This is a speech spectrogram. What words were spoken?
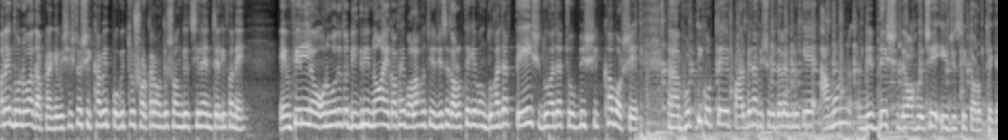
অনেক ধন্যবাদ আপনাকে। বিশিষ্ট শিক্ষাবিদ পবিত্র সরকার আমাদের সঙ্গে ছিলেন টেলিফোনে। এমফিল অনুমোদিত ডিগ্রি নয় কথাই বলা হচ্ছে ইউজিসির তরফ থেকে এবং দু হাজার তেইশ দু হাজার চব্বিশ শিক্ষাবর্ষে ভর্তি করতে পারবে না বিশ্ববিদ্যালয়গুলোকে এমন নির্দেশ দেওয়া হয়েছে ইউজিসির তরফ থেকে।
